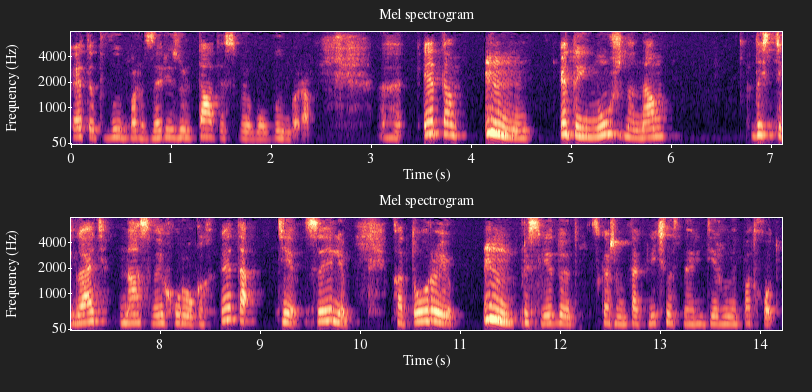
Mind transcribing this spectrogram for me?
этот выбор, за результаты своего выбора. Э, это, это и нужно нам достигать на своих уроках. Это те цели, которые преследует, скажем так, личностно ориентированный подход.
